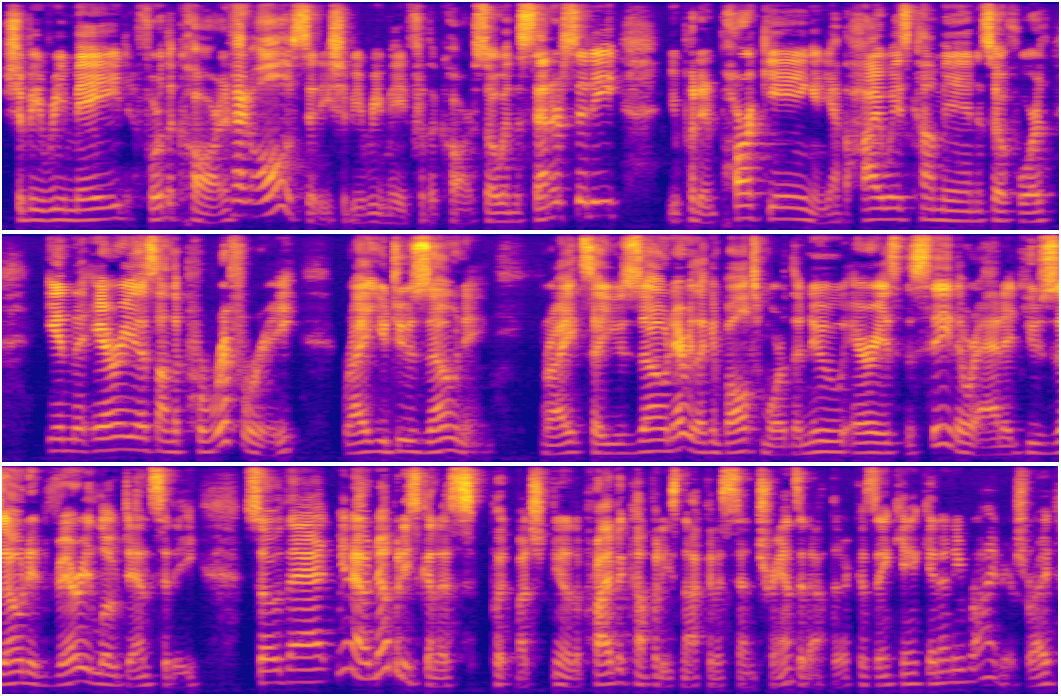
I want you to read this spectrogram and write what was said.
should be remade for the car. In fact, all of cities should be remade for the car. So in the center city, you put in parking and you have the highways come in and so forth. In the areas on the periphery, right, you do zoning right? So you zone every like in Baltimore, the new areas of the city that were added, you zone it very low density so that, you know, nobody's going to put much, you know, the private company's not going to send transit out there because they can't get any riders, right?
